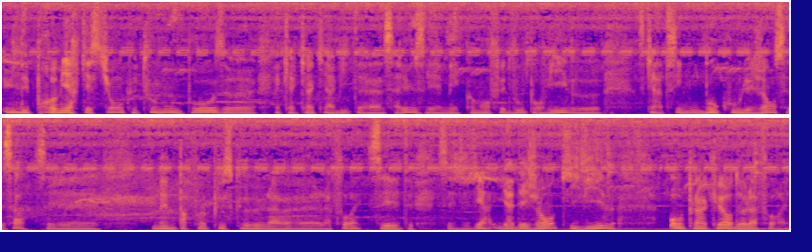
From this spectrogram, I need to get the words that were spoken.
Une des premières questions que tout le monde pose euh, à quelqu'un qui habite à Saül, c'est mais comment faites-vous pour vivre euh, qui intrigue beaucoup les gens, c'est ça. C'est même parfois plus que la, forêt. C'est c'est de dire, il y a des gens qui vivent au plein cœur de la forêt.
